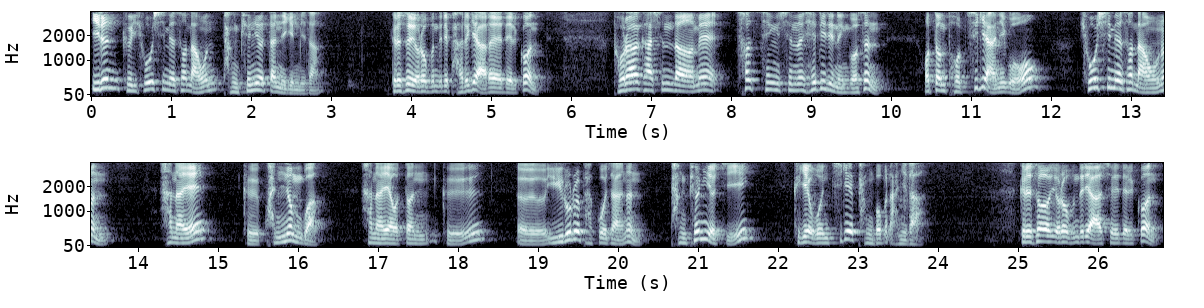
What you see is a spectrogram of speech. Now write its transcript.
이런 그 효심에서 나온 방편이었다는 얘기입니다. 그래서 여러분들이 바르게 알아야 될 건 돌아가신 다음에 첫 생신을 해드리는 것은 어떤 법칙이 아니고 효심에서 나오는 하나의 그 관념과 하나의 어떤 그 어, 위로를 받고자 하는 방편이었지 그게 원칙의 방법은 아니다. 그래서 여러분들이 아셔야 될건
